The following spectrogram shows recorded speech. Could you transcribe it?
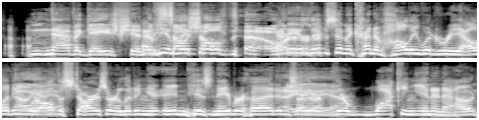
navigation And of he li- social order. And he lives in a kind of Hollywood reality Oh, where yeah, all yeah. the stars are living in his neighborhood, and Uh, so yeah, they're yeah, yeah. they're walking in and out.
